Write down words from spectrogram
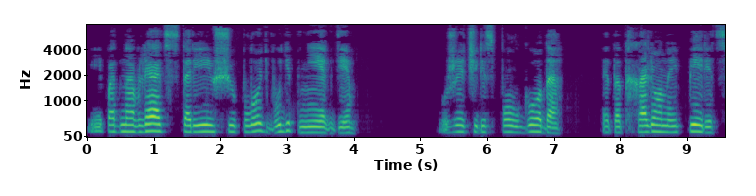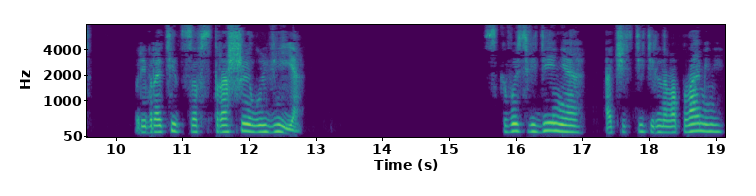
и подновлять стареющую плоть будет негде. Уже через полгода этот холеный перец превратится в страшилу Вия. Сквозь видение очистительного пламени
